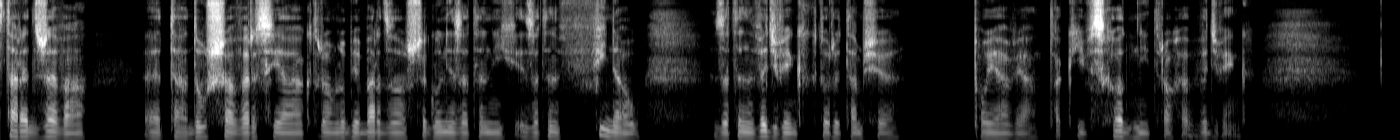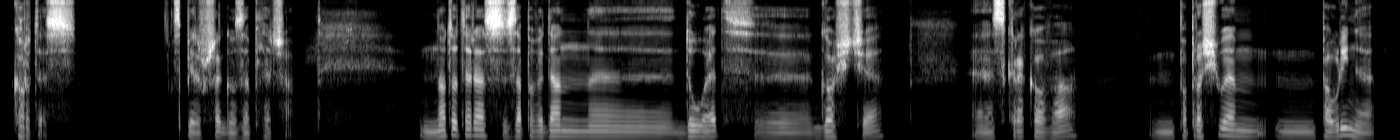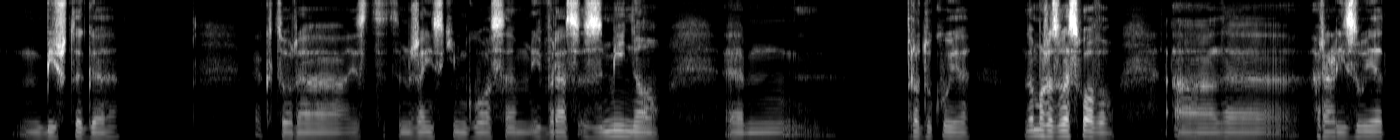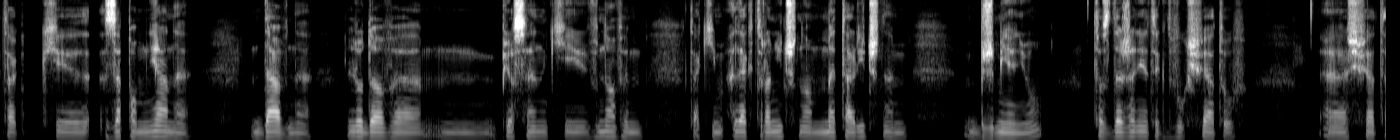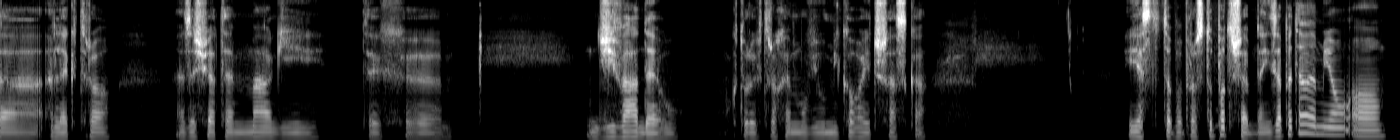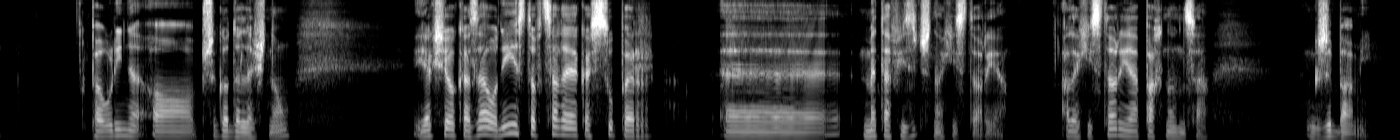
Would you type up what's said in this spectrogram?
Stare drzewa, e, ta dłuższa wersja, którą lubię bardzo, szczególnie za ten, ich, za ten finał, za ten wydźwięk, który tam się pojawia, taki wschodni trochę wydźwięk. Cortez z pierwszego zaplecza. No to teraz zapowiadany duet, e, goście e, z Krakowa. Mm, poprosiłem mm, Paulinę Bisztygę, która jest tym żeńskim głosem i wraz z Mino produkuje, no może złe słowo, ale realizuje takie zapomniane, dawne, ludowe piosenki w nowym, takim elektroniczno-metalicznym brzmieniu. To zdarzenie tych dwóch światów, e, świata elektro ze światem magii, tych e, dziwadeł, o których trochę mówił Mikołaj Trzaska. Jest to po prostu potrzebne. I zapytałem ją o Paulinę o przygodę leśną. Jak się okazało, nie jest to wcale jakaś super e, metafizyczna historia, ale historia pachnąca grzybami.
